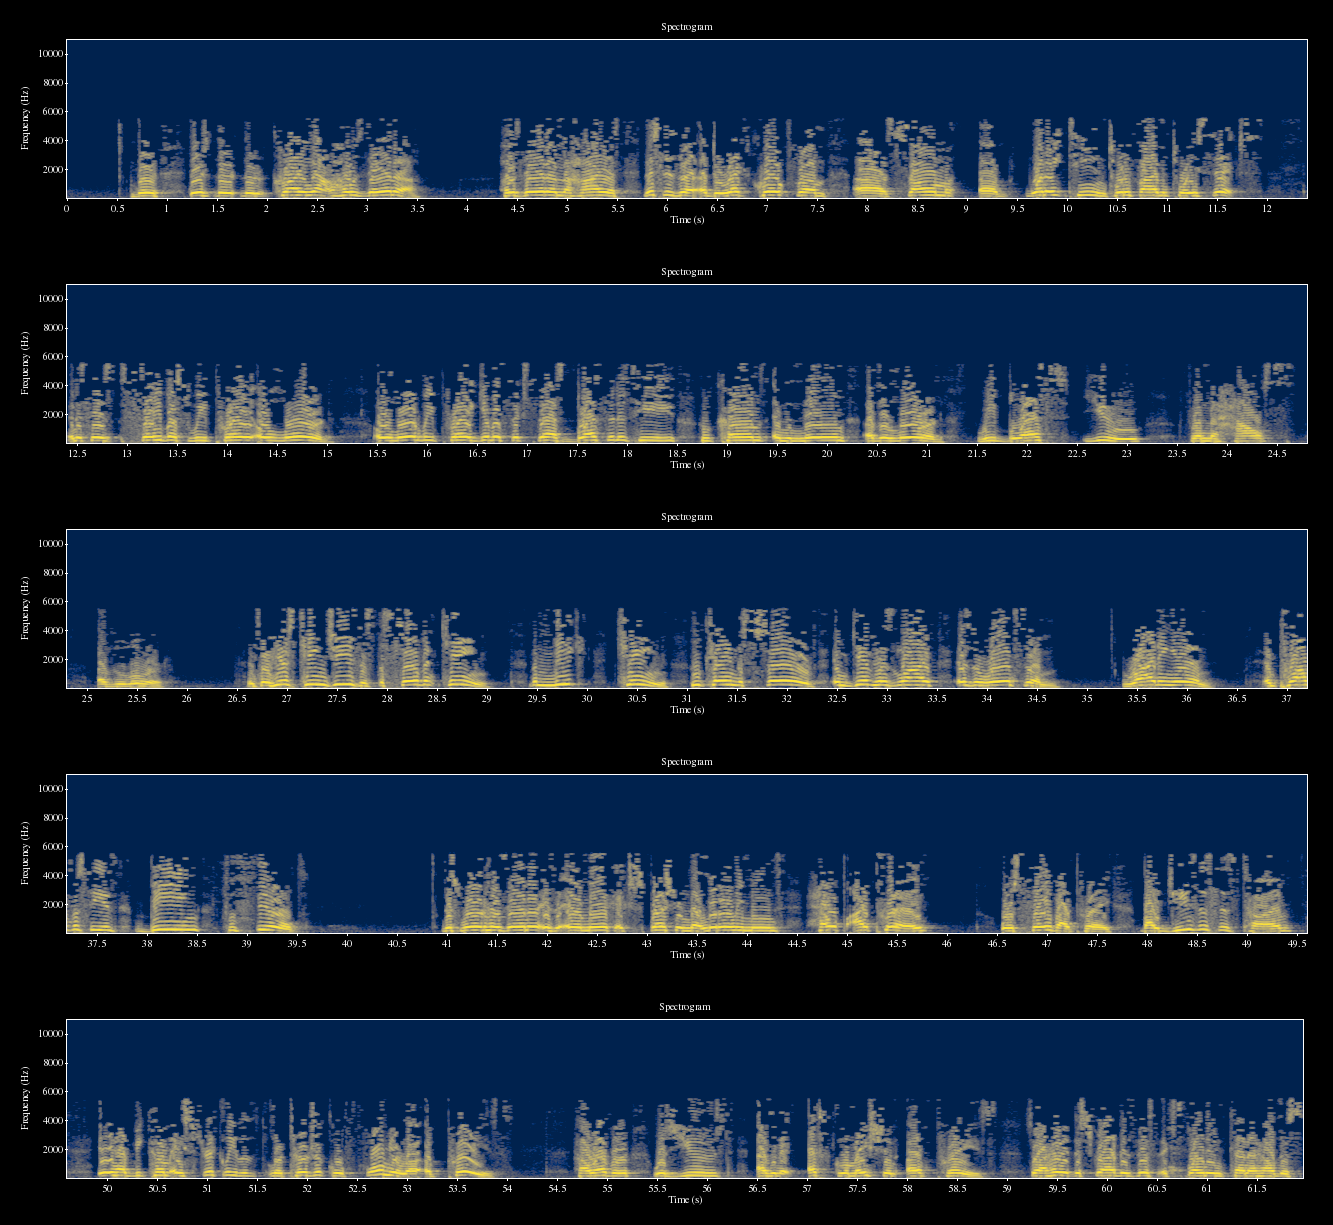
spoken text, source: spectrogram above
They're, they're, they're, they're crying out, Hosanna! Hosanna in the highest. This is a, a direct quote from uh, Psalm uh, 118, 25 and 26. And it says, Save us, we pray, O Lord. O Lord, we pray, give us success. Blessed is he who comes in the name of the Lord. We bless you from the house of the Lord. And so here's King Jesus, the servant king, the meek king who came to serve and give his life as a ransom, riding in. And prophecy is being fulfilled. This word Hosanna is an Aramaic expression that literally means help I pray or save I pray. By Jesus' time, it had become a strictly liturgical formula of praise however, was used as an exclamation of praise. So I heard it described as this, explaining kind of how this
